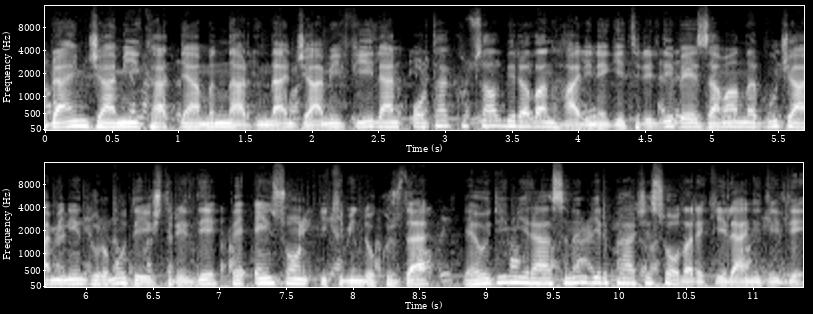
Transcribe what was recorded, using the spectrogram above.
İbrahim Camii katliamının ardından cami fiilen ortak kutsal bir alan haline getirildi ve zamanla bu caminin durumu değiştirildi ve en son 2009'da Yahudi mirasının bir parçası olarak ilan edildi.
